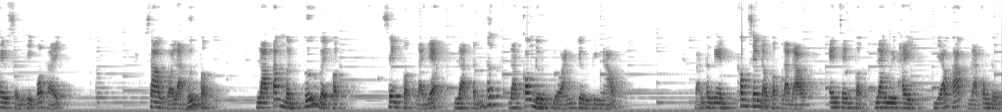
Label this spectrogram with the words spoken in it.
theo sự thì có thể sao gọi là hướng Phật? Là tâm mình hướng về Phật. Xem Phật là giác, là tỉnh thức, là con đường đoạn trừ phiền não. Bản thân em không xem đạo Phật là đạo, em xem Phật là người thầy, giáo pháp là con đường.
